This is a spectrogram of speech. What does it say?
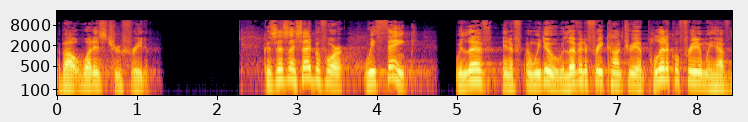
about what is true freedom. Because as I said before, we think we live in a, and we do, we live in a free country, of political freedom, we have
